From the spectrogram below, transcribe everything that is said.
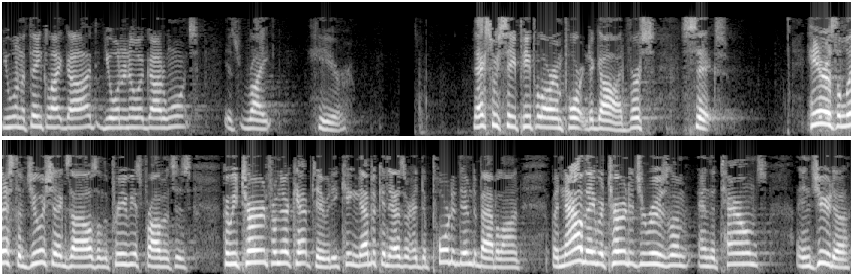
You want to think like God? You want to know what God wants? It's right here. Next, we see people are important to God. Verse 6. Here is a list of Jewish exiles on the previous provinces who returned from their captivity. King Nebuchadnezzar had deported them to Babylon, but now they returned to Jerusalem and the towns in Judah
